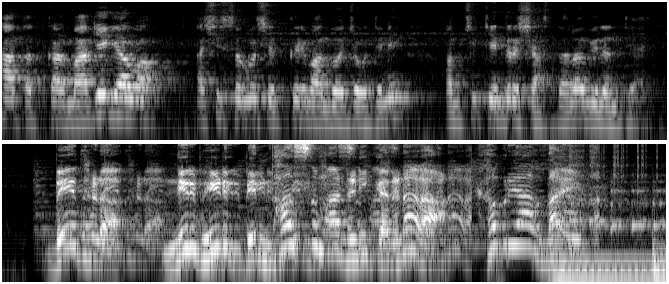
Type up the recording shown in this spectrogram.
हा तत्काळ मागे घ्यावा अशी सर्व शेतकरी बांधवांच्या वतीने आमची केंद्र शासनाला विनंती आहे. बेधडक निर्भीड बिनधास्त मांडणी करणारा खबऱ्या लाईव्ह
